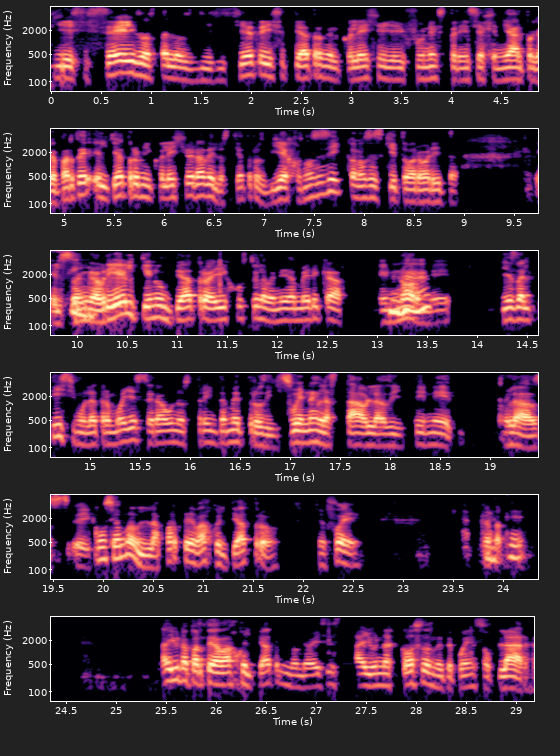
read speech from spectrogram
16 hasta los 17 hice teatro en el colegio y fue una experiencia genial, porque aparte el teatro en mi colegio era de los teatros viejos, no sé si conoces Quito ahorita. El San Gabriel tiene un teatro ahí justo en la Avenida América enorme y es altísimo, la tramoya será unos 30 metros y suenan las tablas y tiene las, eh, ¿cómo se llama? La parte de abajo del teatro, se fue. La parte hay una parte de abajo del teatro donde a veces hay unas cosas donde te pueden soplar.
